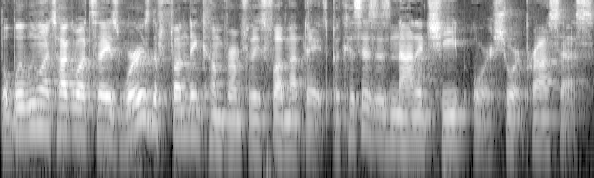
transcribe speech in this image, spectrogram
But what we want to talk about today is where does the funding come from for these flood map updates? Because this is not a cheap or a short process.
